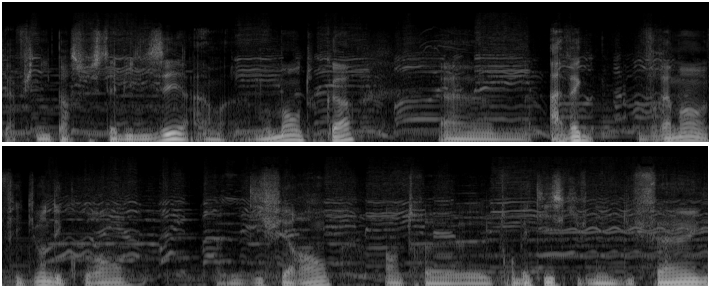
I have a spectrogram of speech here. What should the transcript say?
qui a fini par se stabiliser, à un, à un moment en tout cas, euh, avec vraiment effectivement des courants différents entre le trompettiste qui venait du funk,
